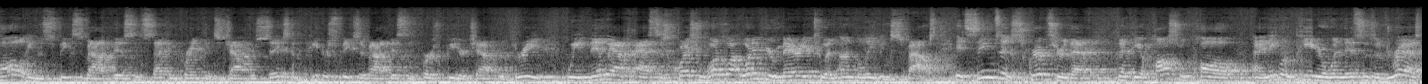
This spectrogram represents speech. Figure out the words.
Paul even speaks about this in 2 Corinthians chapter 6, and Peter speaks about this in 1 Peter chapter 3. We, then we have to ask this question what, what, what if you're married to an unbelieving spouse? It seems in Scripture that, that the Apostle Paul and even Peter, when this is addressed,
